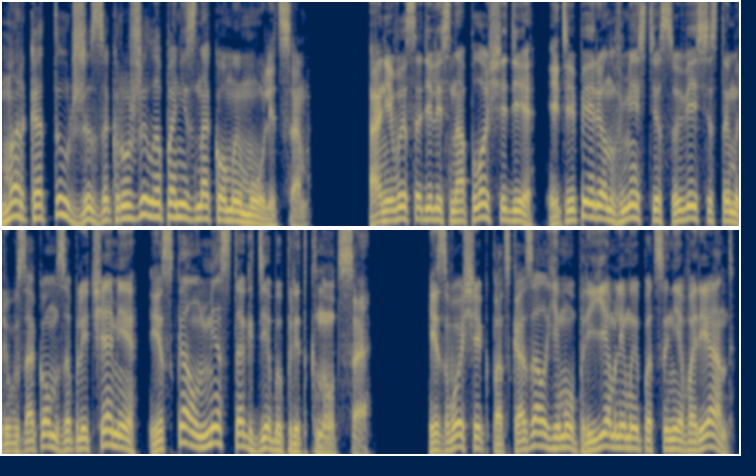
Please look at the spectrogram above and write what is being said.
Марка тут же закружила по незнакомым улицам. Они высадились на площади, и теперь он вместе с увесистым рюкзаком за плечами искал место, где бы приткнуться. Извозчик подсказал ему приемлемый по цене вариант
